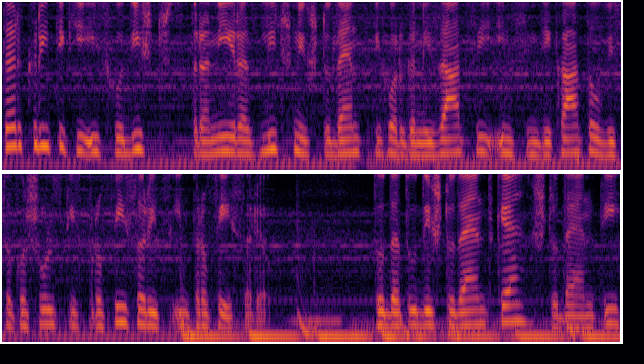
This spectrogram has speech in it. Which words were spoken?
ter kritiki izhodišč strani različnih študentskih organizacij in sindikatov visokošolskih profesoric in profesorjev. Tudi tudi študentke, študenti,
